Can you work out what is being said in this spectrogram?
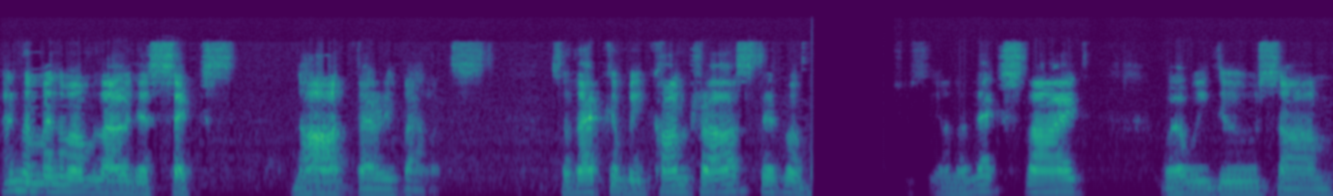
and the minimum load is 6. Not very balanced. So that can be contrasted with what you see on the next slide, where we do some,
